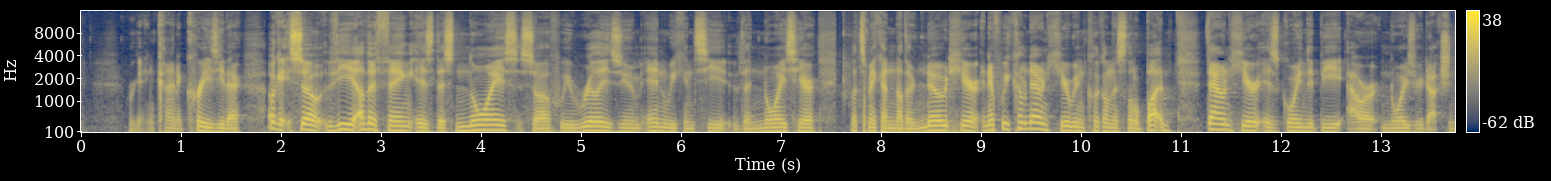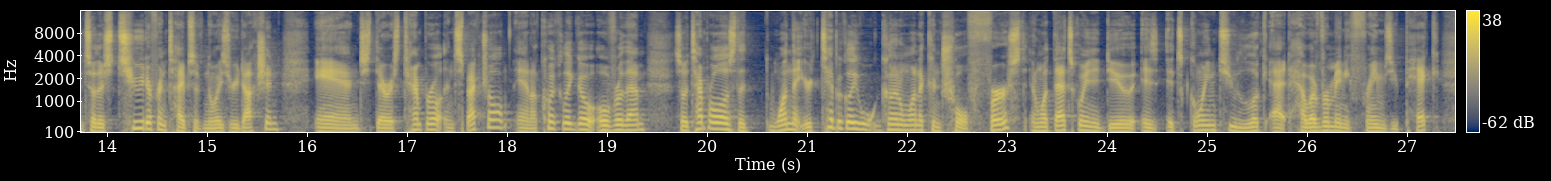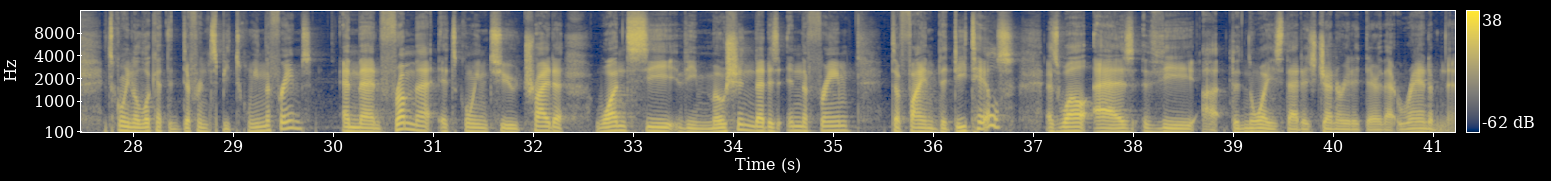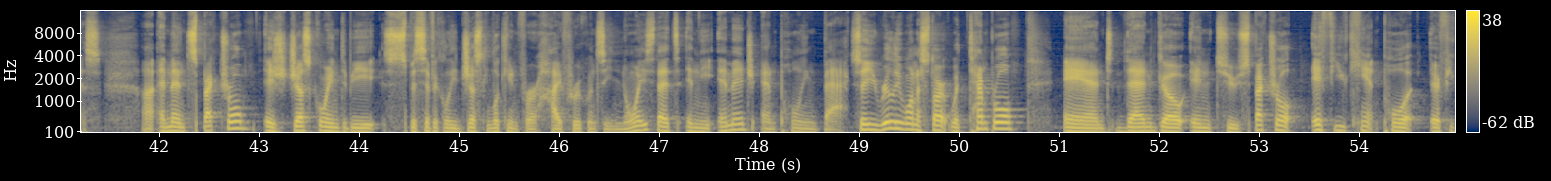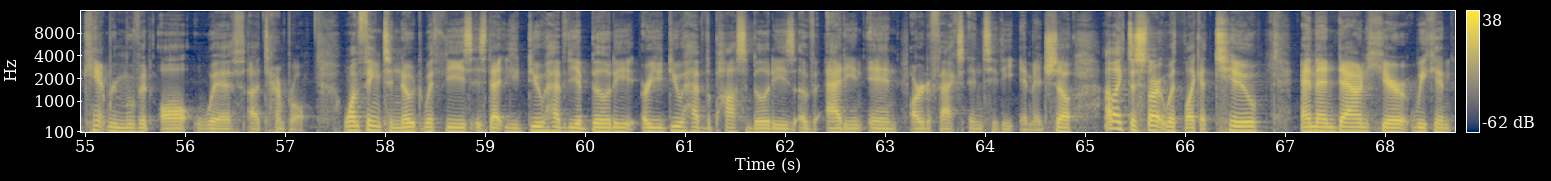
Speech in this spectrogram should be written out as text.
We're getting kind of crazy there. Okay, so the other thing is this noise. So if we really zoom in, we can see the noise here. Let's make another node here. And if we come down here, we can click on this little button. Down here is going to be our noise reduction. So there's two different types of noise reduction and there is temporal and spectral. And I'll quickly go over them. So temporal is the one that you're typically going to want to control first. And what that's going to do is it's going to look at however many frames you pick. It's going to look at the difference between the frames and then from that, it's going to try to one, see the motion that is in the frame to find the details as well as the uh, the noise that is generated there, that randomness. Uh, and then spectral is just going to be specifically just looking for high frequency noise that's in the image and pulling back. So you really want to start with temporal and then go into spectral if you can't pull it, if you can't remove it all with uh, temporal. One thing to note with these is that you do have the ability or you do have the possibilities of adding in artifacts into the image. So I like to start with like a two and then down here we can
